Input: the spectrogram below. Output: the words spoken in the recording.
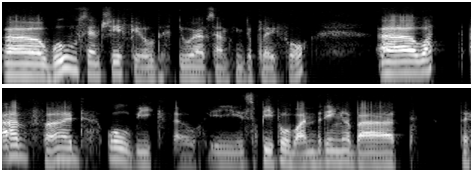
Uh, Wolves and Sheffield do have something to play for. Uh, what I've heard all week though is people wondering about the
